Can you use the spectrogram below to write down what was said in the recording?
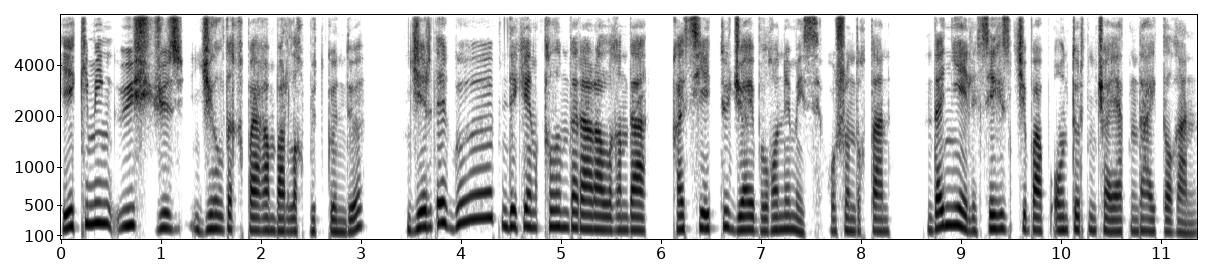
эки миң үч жүз жылдык пайгамбарлык бүткөндө жерде көптеген кылымдар аралыгында касиеттүү жай болгон эмес. Ошондуктан даниэль сегизинчи бап он төртүнчү аятында айтылган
